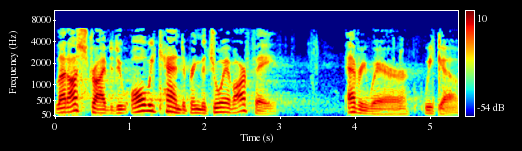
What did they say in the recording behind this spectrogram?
let us strive to do all we can to bring the joy of our faith everywhere we go.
